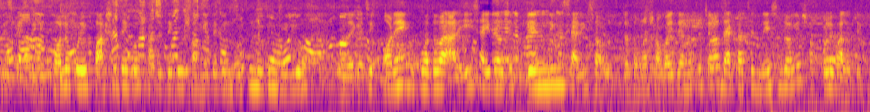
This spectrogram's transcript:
পেজটিকে ফলো করে পাশে দেখো সাথে দেখো সঙ্গে দেখো নতুন নতুন ভিডিও তোমাদের কাছে অনেক উপহার দেওয়া আর এই শাড়িটা হচ্ছে ট্রেন্ডিং শাড়ি, সব যেটা তোমরা সবাই জানো। তো চলো দেখা হচ্ছে নেক্সট ব্লগে সকলে ভালো থেকো।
